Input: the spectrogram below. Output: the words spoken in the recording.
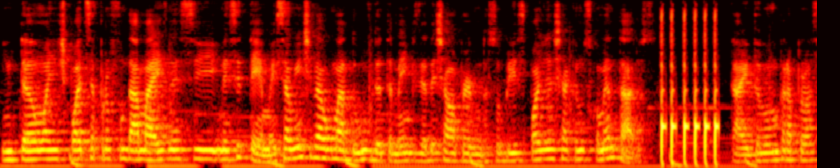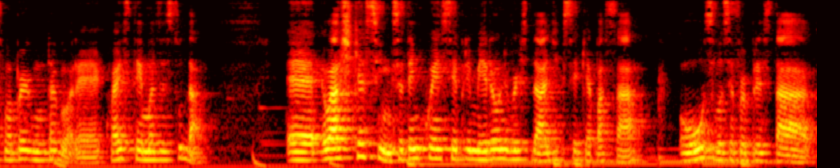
Então a gente pode se aprofundar mais nesse, nesse tema. E se alguém tiver alguma dúvida também, quiser deixar uma pergunta sobre isso, pode deixar aqui nos comentários. Tá, então vamos para a próxima pergunta agora. É, quais temas estudar? É, eu acho que assim, você tem que conhecer primeiro a universidade que você quer passar. Ou se você for prestar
